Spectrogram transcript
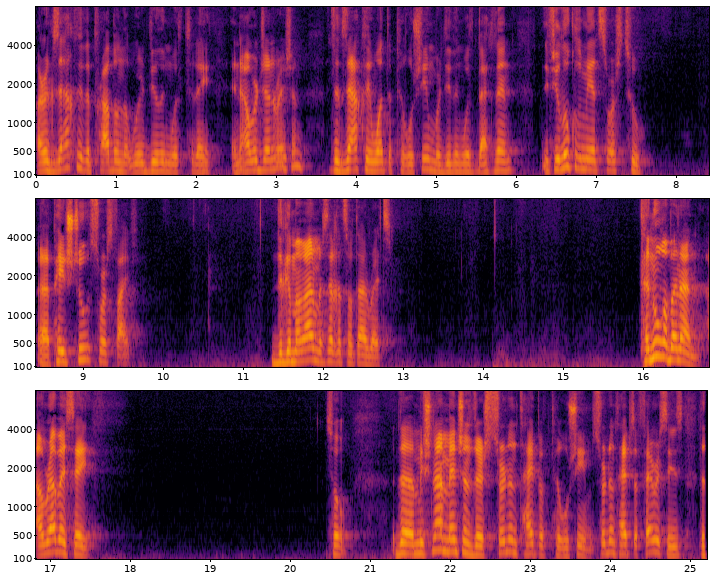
are exactly the problem that we're dealing with today in our generation. It's exactly what the Pirushim were dealing with back then. If you look with me at source 2, uh, page 2, source 5. The Gemara in Masechet Sotah writes, Tanu Rabbanan, our rabbis say. So, the Mishnah mentions there's certain type of Pirushim, certain types of Pharisees. That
